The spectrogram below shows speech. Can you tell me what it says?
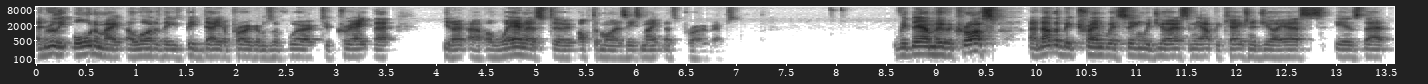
and really automate a lot of these big data programs of work to create that you know, uh, awareness to optimize these maintenance programs. We now move across another big trend we're seeing with GIS and the application of GIS is that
